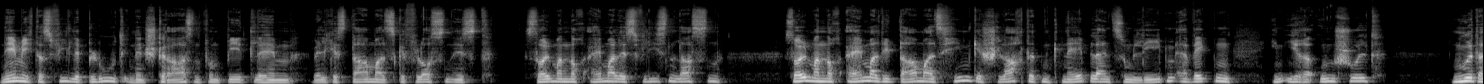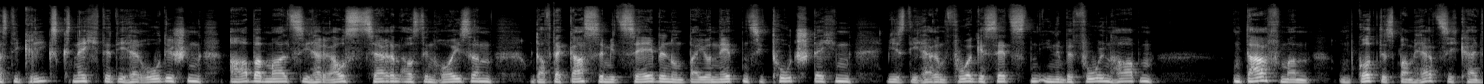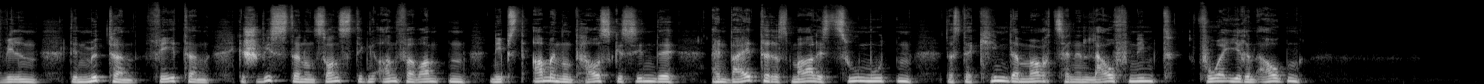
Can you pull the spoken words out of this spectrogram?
Nämlich das viele Blut in den Straßen von Bethlehem, welches damals geflossen ist. Soll man noch einmal es fließen lassen? Soll man noch einmal die damals hingeschlachteten Knäblein zum Leben erwecken in ihrer Unschuld? Nur dass die Kriegsknechte, die Herodischen, abermals sie herauszerren aus den Häusern und auf der Gasse mit Säbeln und Bajonetten sie totstechen, wie es die Herren Vorgesetzten ihnen befohlen haben? Und darf man, um Gottes Barmherzigkeit willen, den Müttern, Vätern, Geschwistern und sonstigen Anverwandten nebst Ammen und Hausgesinde ein weiteres Mal es zumuten, dass der Kindermord seinen Lauf nimmt vor ihren Augen?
